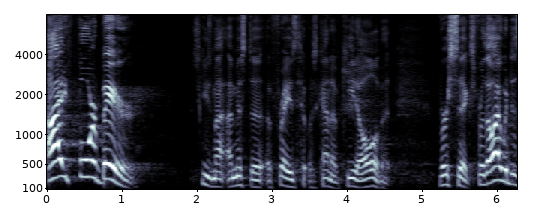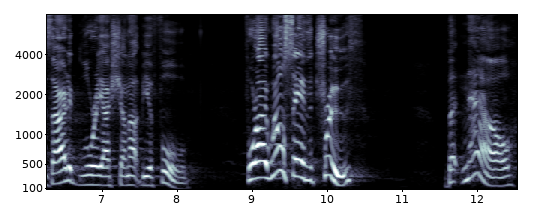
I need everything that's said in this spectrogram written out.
I forbear. Excuse me, I missed a, a phrase that was kind of key to all of it. Verse 6 For though I would desire to glory, I shall not be a fool. For I will say the truth, but now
